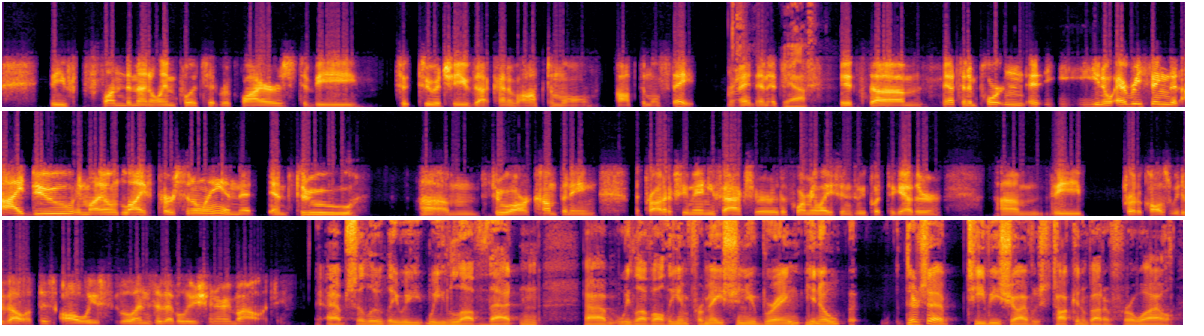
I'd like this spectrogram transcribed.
the fundamental inputs it requires to be to, to achieve that kind of optimal optimal state right? And it's yeah. it's um that's an important it, you know everything that i do in my own life personally and that and through um, through our company the products we manufacture the formulations we put together um, the protocols we develop is always through the lens of evolutionary biology. Absolutely. We we love that. And um, we love all the information you bring you know there's a tv show i was talking about it for a while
